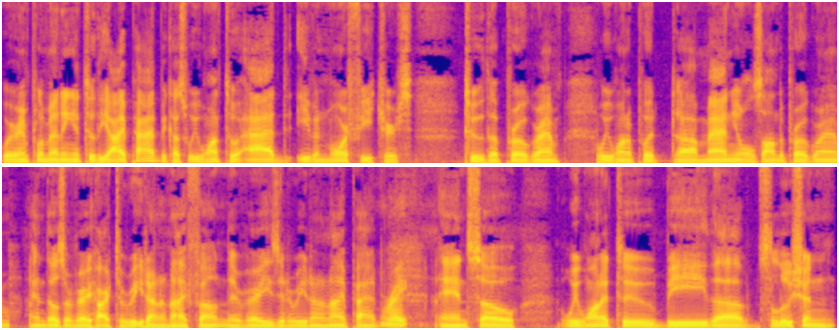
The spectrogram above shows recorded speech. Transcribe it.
we're implementing it to the iPad because we want to add even more features to the program. We want to put uh, manuals on the program, and those are very hard to read on an iPhone. They're very easy to read on an iPad. Right. And so we wanted to be the solution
